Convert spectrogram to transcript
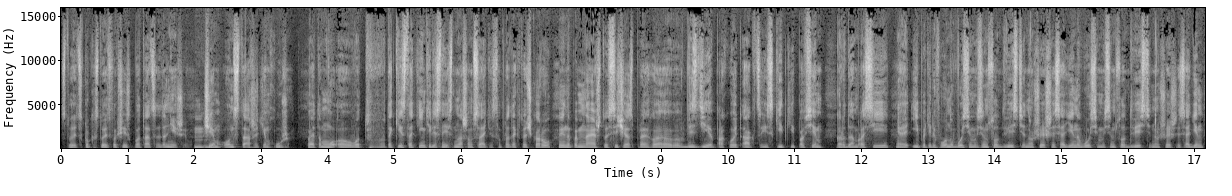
стоит, сколько стоит вообще эксплуатация дальнейшая. Mm-hmm. Чем он старше, тем хуже. Поэтому э, вот такие статьи интересные есть на нашем сайте suprotec.ru. Ну и напоминаю, что сейчас э, везде проходят акции и скидки по всем городам России. Э, и по телефону 8 800 200 0661, 8 800 200 0661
